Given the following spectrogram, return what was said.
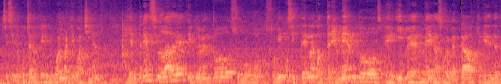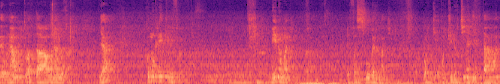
No sé si lo escucharon que Walmart llegó a China y en tres ciudades implementó su, mismo sistema con tremendos eh, hiper, mega supermercados que tienen desde un auto hasta una aguja. ¿Ya? ¿Cómo creen que les fue? ¿Bien o mal? Fue súper mal. ¿Por qué? Porque los chinos ya estaban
